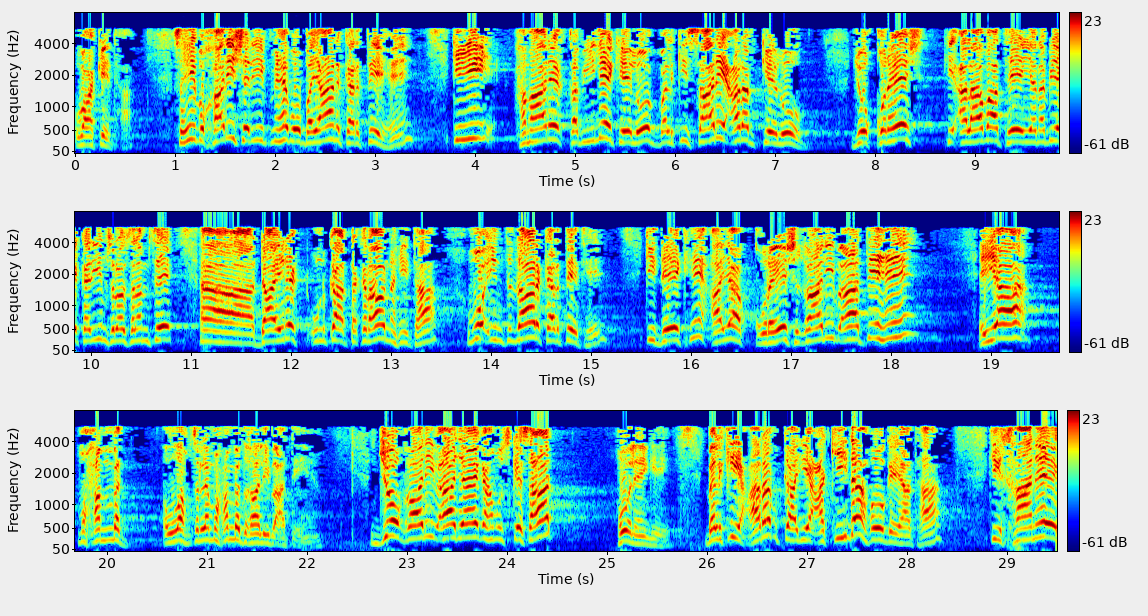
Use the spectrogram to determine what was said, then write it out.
واقع تھا۔ صحیح بخاری شریف میں ہے، وہ بیان کرتے ہیں کہ ہمارے قبیلے کے لوگ، بلکہ سارے عرب کے لوگ، جو قریش کے علاوہ تھے یا نبی کریم صلی اللہ علیہ وسلم سے ڈائریکٹ ان کا ٹکراؤ نہیں تھا۔ وہ انتظار کرتے تھے کہ دیکھیں آیا قریش غالب آتے ہیں یا محمد، اللہ صلی محمد غالب آتے ہیں۔ جو غالب آ جائے گا ہم اس کے ساتھ ہو لیں گے۔ بلکہ عرب کا یہ عقیدہ ہو گیا تھا کہ خانے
